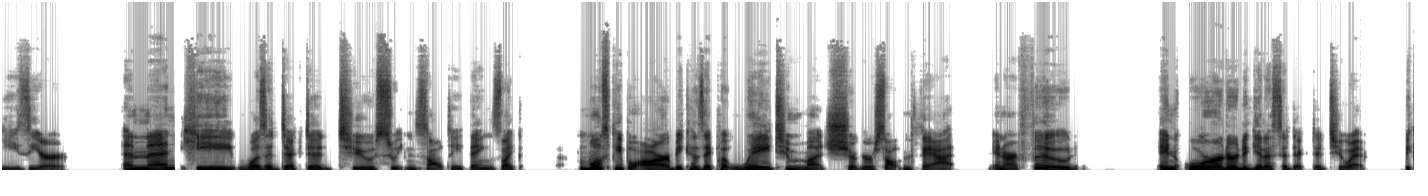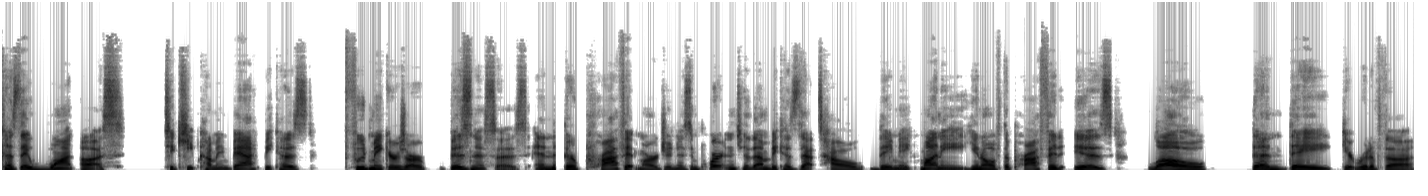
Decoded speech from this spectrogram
easier. And then he was addicted to sweet and salty things like most people are because they put way too much sugar, salt, and fat in our food in order to get us addicted to it because they want us to keep coming back because food makers are businesses and their profit margin is important to them because that's how they make money. You know, if the profit is low, then they get rid of the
